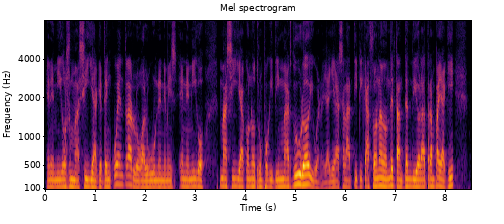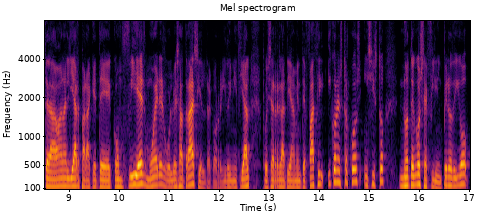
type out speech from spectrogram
enemigos masilla que te encuentras, luego algún enemigo masilla con otro un poquitín más duro, y bueno, ya llegas a la típica zona donde te han tendido la trampa y aquí te la van a liar para que te confíes, mueres, vuelves atrás y el recorrido inicial pues es relativamente fácil. Y con estos juegos, insisto, no tengo ese feeling, pero digo,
